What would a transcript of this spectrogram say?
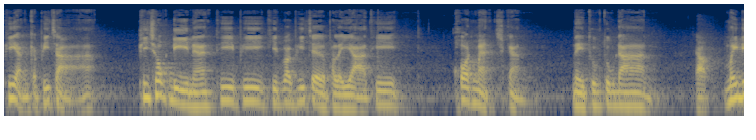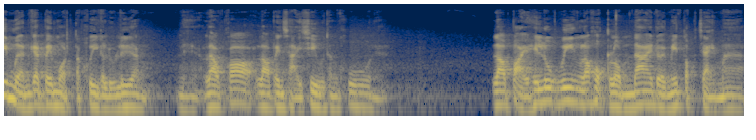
พี่อันกับพี่จ๋าพี่โชคดีนะ ที่พี่คิดว่าพี่เจอภรรยาที่โคตรแมทช์กัน ในทุกๆด้าน ครับ ไม่ได้เหมือนกันไปหมดแต่คุยกันรู้เรื่องนะฮะเราก็เราเป็นสายชิลทั้งคู่เนี่ยเราปล่อยให้ลูกวิ่งแล้วหกลมได้โดยไม่ตกใจมาก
